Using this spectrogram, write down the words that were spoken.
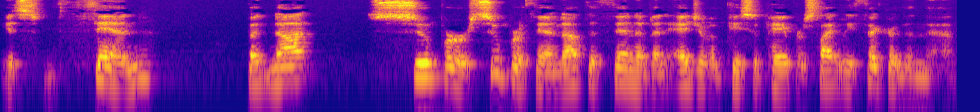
It's thin, but not super, super thin, not the thin of an edge of a piece of paper, slightly thicker than that.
